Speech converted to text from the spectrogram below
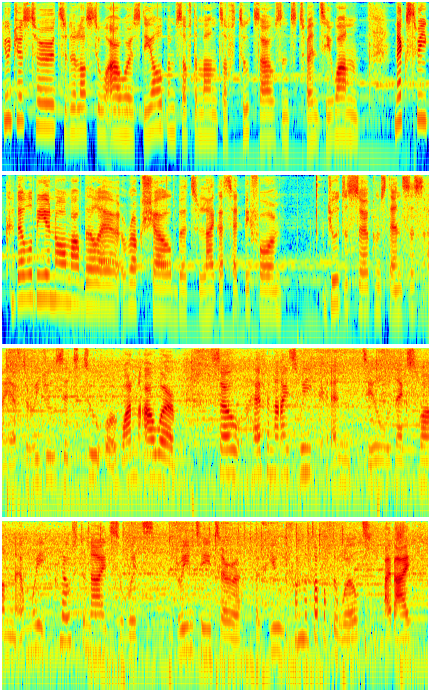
You just heard the last two hours, the albums of the month of 2021. Next week there will be a normal Bel Air Rock show, but like I said before, due to circumstances I have to reduce it to or one hour. So have a nice week and till next one. And we close tonight with Dream Theater, a view from the top of the world. Bye bye.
